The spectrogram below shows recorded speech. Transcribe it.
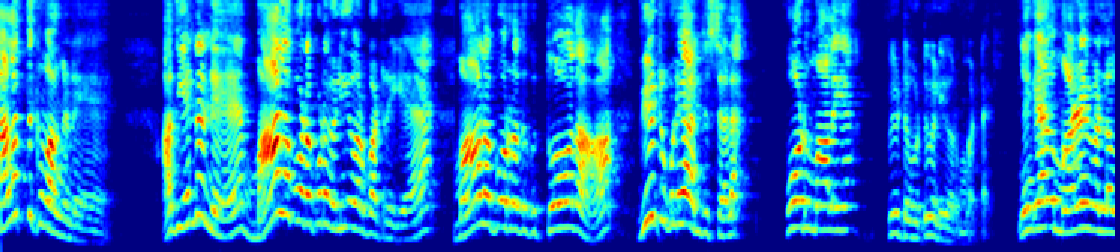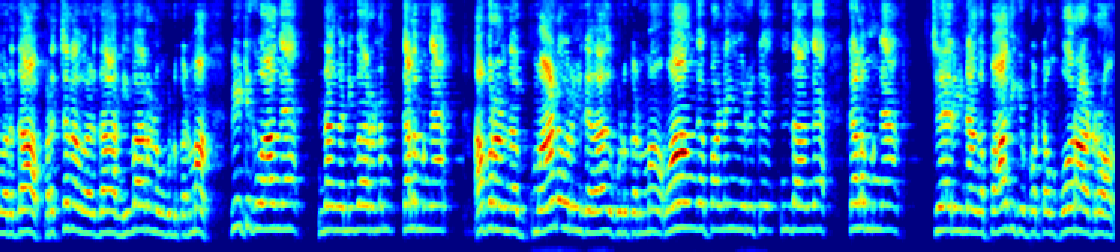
களத்துக்கு வாங்கண்ணே. அது என்னண்ணே? மாலை போட கூட வெளியே வர மாட்டீங்க மாலை போடுறதுக்கு தோதா வீட்டுக்குள்ளேயே அஞ்சு சிலை. போடு மாலையை. வீட்டை விட்டு வெளியே வர மாட்டேன். எங்கேயாவது மழை வெள்ளம் வருதா பிரச்சனை வருதா நிவாரணம் கொடுக்கணுமா? வீட்டுக்கு வாங்க. இந்தாங்க நிவாரணம். கிளம்புங்க. அப்புறம் இந்த மாணவர்களுக்கு ஏதாவது கொடுக்கணுமா? வாங்க பனையூருக்கு. இந்தாங்க கிளம்புங்க. சரி நாங்கள் பாதிக்கப்பட்டோம் போராடுறோம்.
